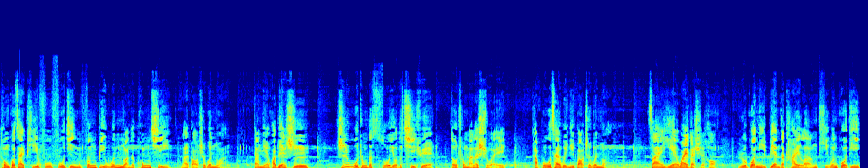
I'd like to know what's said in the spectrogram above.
通过在皮肤附近封闭温暖的空气来保持温暖。当棉花变湿，织物中的所有的气血都充满了水，它不再为你保持温暖。在野外的时候，如果你变得太冷，体温过低。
